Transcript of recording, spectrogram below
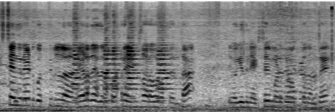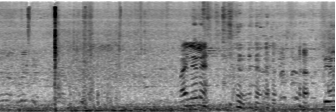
ಎಕ್ಸ್ಚೇಂಜ್ ರೇಟ್ ಗೊತ್ತಿರಲಿಲ್ಲ. ಹೇಳ್ದೆ ಇದನ್ನು ಕೊಟ್ಟರೆ ಎಂಟು ಸಾವಿರ ಬರುತ್ತೆ ಅಂತ. ಇವಾಗ ಇದನ್ನು ಎಕ್ಸ್ಚೇಂಜ್ ಮಾಡ್ಕೊಂಡು ಹೋಗ್ತಾರಂತೆ. ಬಾಯ್ ಲೇಲೆ. ಬಾಯ್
